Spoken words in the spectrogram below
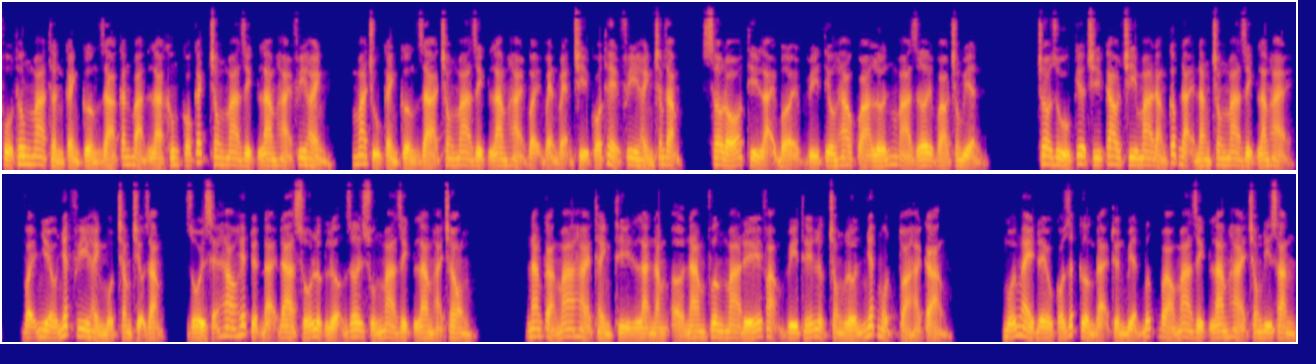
phổ thông ma thần cảnh cường giả căn bản là không có cách trong ma dịch lam hải phi hành. Ma chủ cảnh cường giả trong ma dịch lam hải vậy vẹn vẹn chỉ có thể phi hành trăm dặm, sau đó thì lại bởi vì tiêu hao quá lớn mà rơi vào trong biển. Cho dù kia trí cao chi ma đẳng cấp đại năng trong ma dịch lam hải, vậy nhiều nhất phi hành một trăm triệu dặm, rồi sẽ hao hết tuyệt đại đa số lực lượng rơi xuống ma dịch lam hải trong. Nam cảng ma hải thành thì là nằm ở nam phương ma đế phạm vi thế lực trong lớn nhất một tòa hải cảng. Mỗi ngày đều có rất cường đại thuyền biển bước vào ma dịch lam hải trong đi săn,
